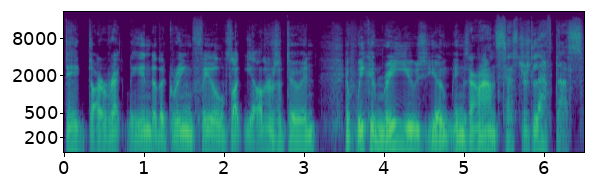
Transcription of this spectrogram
dig directly into the green fields like the others are doing. If we can reuse the openings our ancestors left us,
